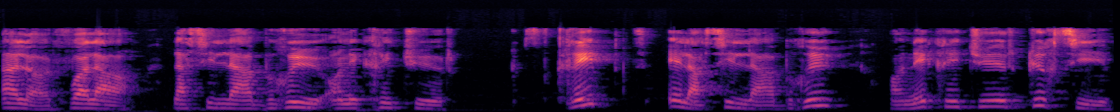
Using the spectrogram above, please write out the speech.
Alors voilà la syllabe rue en écriture script et la syllabe rue en écriture cursive.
